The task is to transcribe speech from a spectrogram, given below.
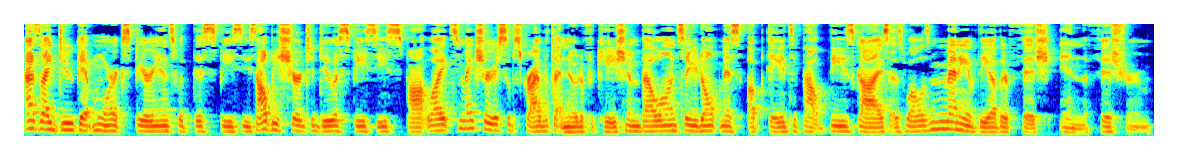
As I do get more experience with this species, I'll be sure to do a species spotlight. So make sure you subscribe with that notification bell on so you don't miss updates about these guys as well as many of the other fish in the fish room.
